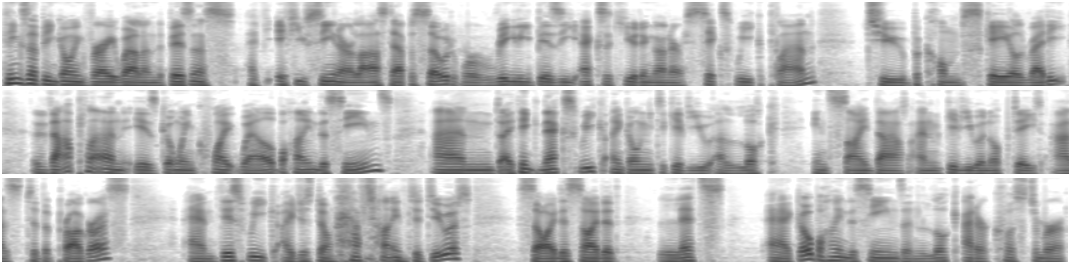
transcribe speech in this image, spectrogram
Things have been going very well in the business. If, if you've seen our last episode, we're really busy executing on our six week plan to become scale ready. That plan is going quite well behind the scenes. And I think next week I'm going to give you a look inside that and give you an update as to the progress. And this week I just don't have time to do it. So I decided let's uh, go behind the scenes and look at our customer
